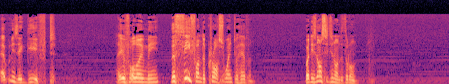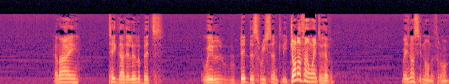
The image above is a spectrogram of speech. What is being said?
Heaven is a gift. Are you following me? The thief on the cross went to heaven, but he's not sitting on the throne. Can I take that a little bit? We did this recently. Jonathan went to heaven, but he's not sitting on the throne.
